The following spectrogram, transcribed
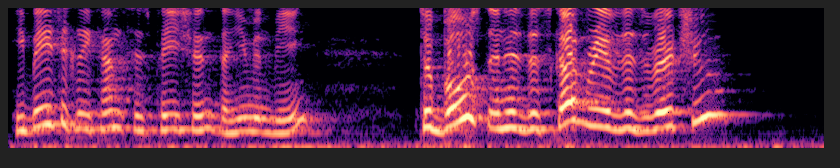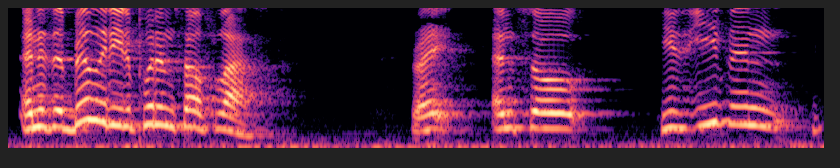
he basically tempts his patient, the human being, to boast in his discovery of this virtue and his ability to put himself last. Right? And so he's even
